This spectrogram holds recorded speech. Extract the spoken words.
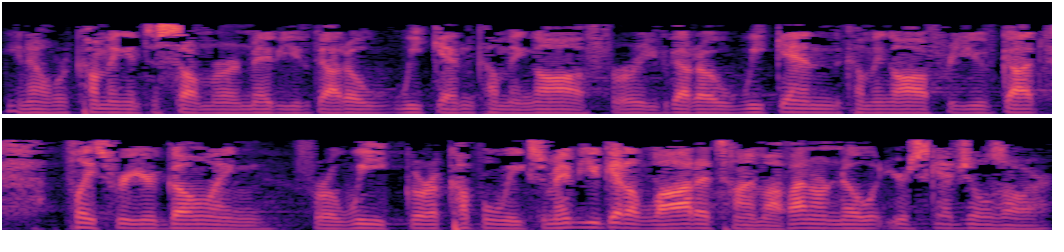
you know, we're coming into summer and maybe you've got a weekend coming off, or you've got a weekend coming off, or you've got a place where you're going for a week or a couple weeks, or maybe you get a lot of time off. I don't know what your schedules are.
